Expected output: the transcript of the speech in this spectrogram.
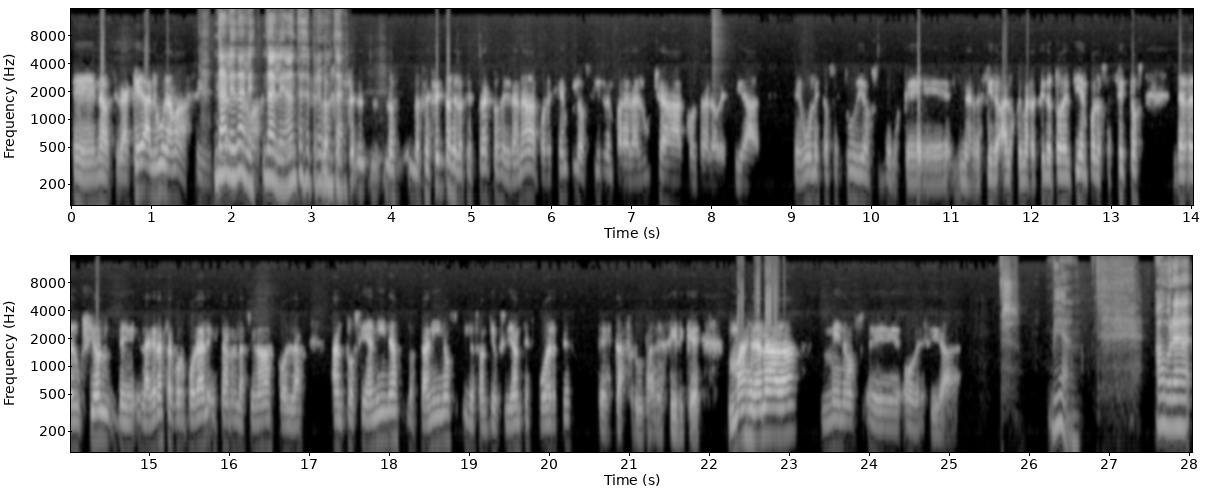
Eh, no, queda alguna más. dale, dale, dale, eh, antes de preguntar. los, los, efectos de los extractos de granada, por ejemplo, sirven para la lucha contra la obesidad según estos estudios de los que me refiero, a los que me refiero todo el tiempo, los efectos de reducción de la grasa corporal están relacionados con las antocianinas, los taninos y los antioxidantes fuertes de esta fruta. Es decir, que más granada, menos eh, obesidad. Bien. Ahora,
